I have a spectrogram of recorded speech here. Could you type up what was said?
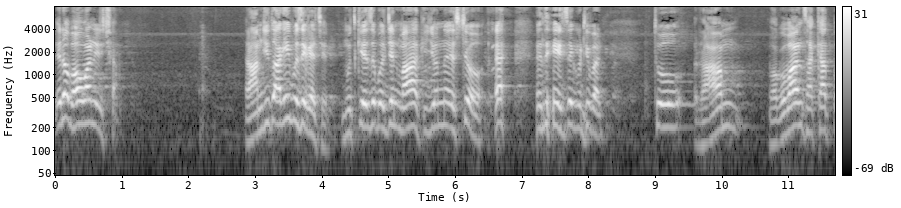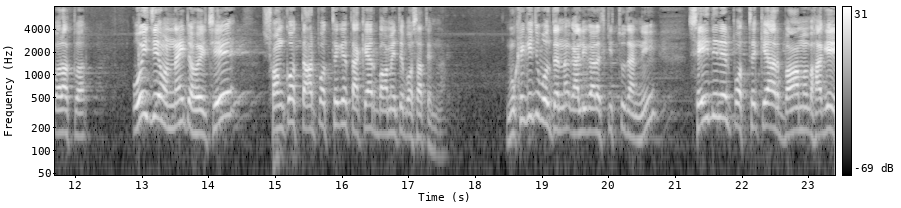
এটাও ভগবানের ইচ্ছা। রামজি তো আগেই বসে গেছেন। মুচকে এসে বলছেন, মা, কি জন্য এসছো? এসে গুটি বাট তো রাম ভগবান সাক্ষাৎ পরাত্পর ওই যে অন্যায়টা হয়েছে, শঙ্কর তারপর থেকে তাকে আর বামেতে বসাতেন না। মুখে কিছু বলতেন না, গালিগালাজ কিচ্ছু দেননি। সেই দিনের পর থেকে আর বাম ভাগে,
